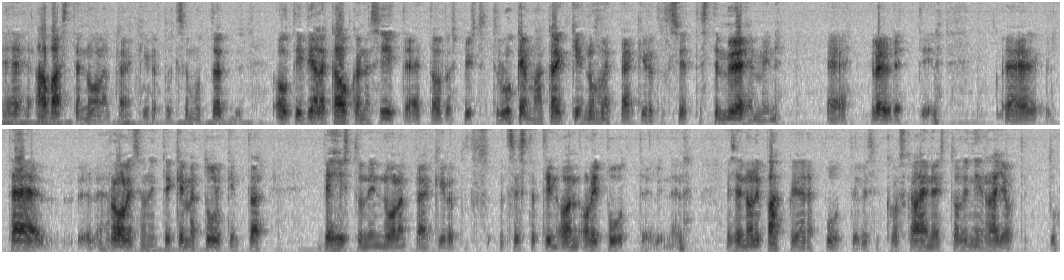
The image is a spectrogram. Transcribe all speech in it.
eh, avasi tämän nuolenpääkirjoituksen, mutta oltiin vielä kaukana siitä, että oltaisiin pystytty lukemaan kaikkien nuolenpääkirjoituksia, että sitten myöhemmin eh, löydettiin. Eh, tämä Rawlinsonin tekemä tulkinta Behistunin nuolenpääkirjoituksesta on, oli puutteellinen. Ja sen oli pakko jäädä puutteelliseksi, koska aineisto oli niin rajoitettu.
